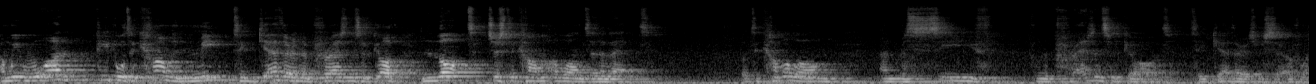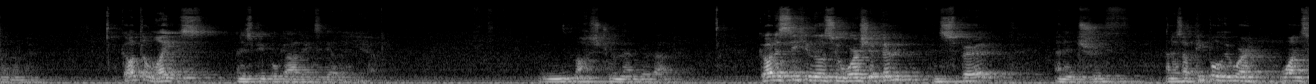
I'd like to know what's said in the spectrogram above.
And we want people to come and meet together in the presence of God, not just to come along to an event, but to come along and receive from the presence of God together as we serve one another. God delights in his people gathering together. We must remember that. God is seeking those who worship Him in spirit and in truth. And as a people who were once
